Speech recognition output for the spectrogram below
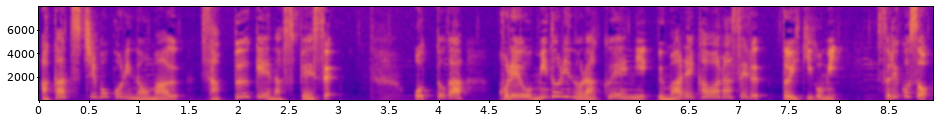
赤土ぼこりの舞う殺風景なスペース。夫がこれを緑の楽園に生まれ変わらせると意気込み、それこそ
